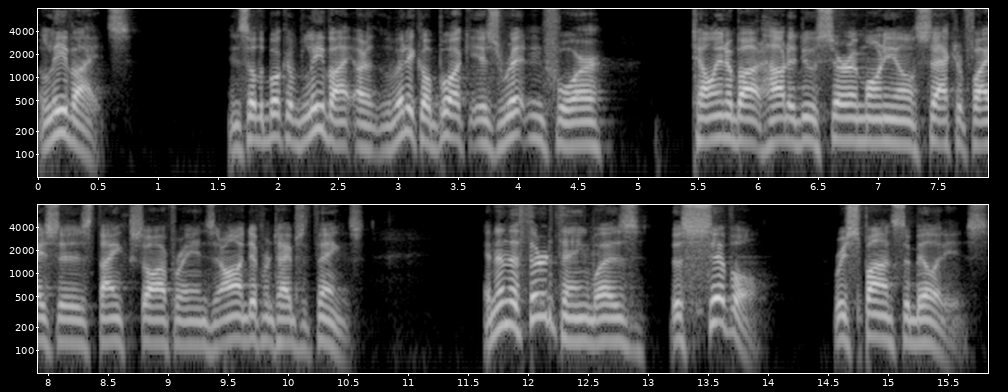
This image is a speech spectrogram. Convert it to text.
the Levites. And so the book of Levi, or Levitical book, is written for telling about how to do ceremonial sacrifices, thanks offerings, and all different types of things. And then the third thing was the civil responsibilities.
